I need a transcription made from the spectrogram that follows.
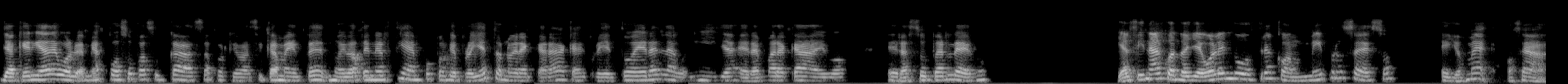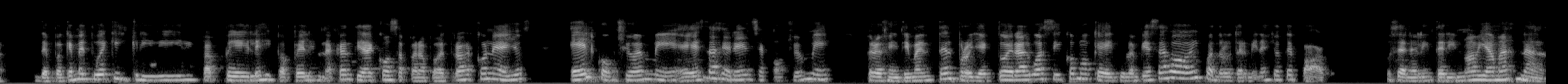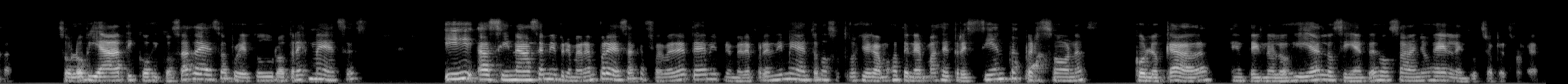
ya quería devolver a mi esposo para su casa porque básicamente no iba a tener tiempo porque el proyecto no era en Caracas, el proyecto era en Lagunillas, era en Maracaibo, era súper lejos. Y al final, cuando llego a la industria con mi proceso, ellos me, o sea, después que me tuve que inscribir papeles y papeles, una cantidad de cosas para poder trabajar con ellos, él confió en mí, esa gerencia confió en mí, pero definitivamente el proyecto era algo así como que tú lo empiezas hoy, cuando lo termines yo te pago. O sea, en el interín no había más nada, solo viáticos y cosas de eso. El proyecto duró tres meses y así nace mi primera empresa, que fue BDT, mi primer emprendimiento. Nosotros llegamos a tener más de 300 personas colocadas en tecnología en los siguientes dos años en la industria petrolera.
